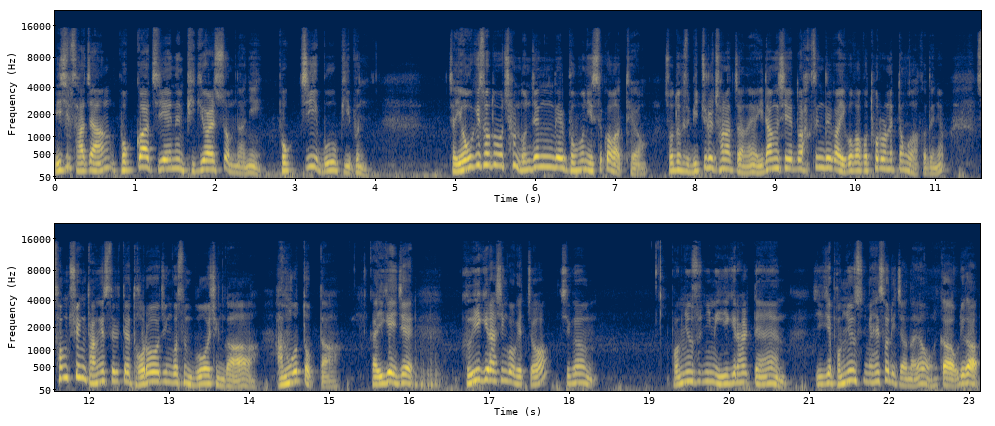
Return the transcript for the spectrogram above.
24장 복과 지혜는 비교할 수 없나니 복지 무비분. 자 여기서도 참 논쟁될 부분이 있을 것 같아요. 저도 그래서 밑줄을 쳐놨잖아요. 이 당시에도 학생들과 이거 갖고 토론했던 것 같거든요. 성추행 당했을 때 더러워진 것은 무엇인가? 아무것도 없다. 그러니까 이게 이제 그 얘기를 하신 거겠죠. 지금 법륜스님이 이 얘기를 할 땐 이게 법륜스님의 해설이잖아요. 그러니까 우리가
